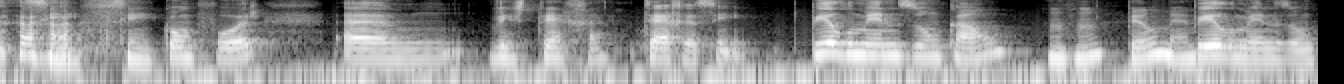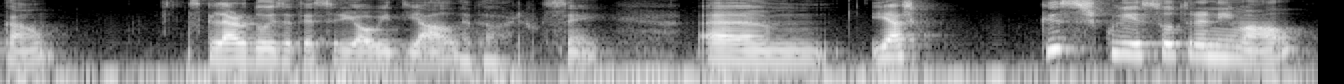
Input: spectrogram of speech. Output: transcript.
sim, sim. como for. Ahm, Vês terra. terra, sim. Pelo menos um cão, Uhum, pelo menos. pelo menos um cão. Se calhar dois até seria o ideal. Adoro. Sim. Ahm, e acho que se escolhesse outro animal,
